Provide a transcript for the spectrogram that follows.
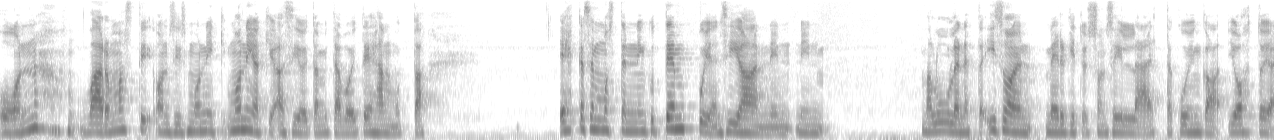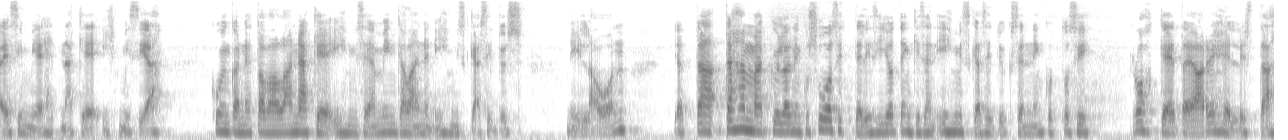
On, varmasti. On siis moni, moniakin asioita, mitä voi tehdä, mutta ehkä semmoisten niin temppujen sijaan, niin, niin mä luulen, että isoin merkitys on sillä, että kuinka johtoja esimiehet näkee ihmisiä – kuinka ne tavallaan näkee ihmisiä ja minkälainen ihmiskäsitys niillä on. Ja täh- tähän mä kyllä niin kuin suosittelisin jotenkin sen ihmiskäsityksen niin tosi rohkeita ja rehellistä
